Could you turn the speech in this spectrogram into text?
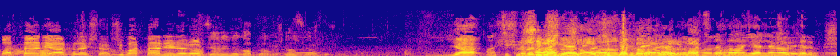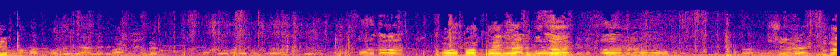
Battaniye arkadaşlar. Şu battaniyeler orada. Yerini kaplamış. Nasıl örtecek? Ya şurada şu, şu açıkta kalan yer. Bak Açıkta kalan yerlerini örtelim. Onu da alalım. Ha battaniye Beyefendi bunu da alın. Alalım bunu. Burada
